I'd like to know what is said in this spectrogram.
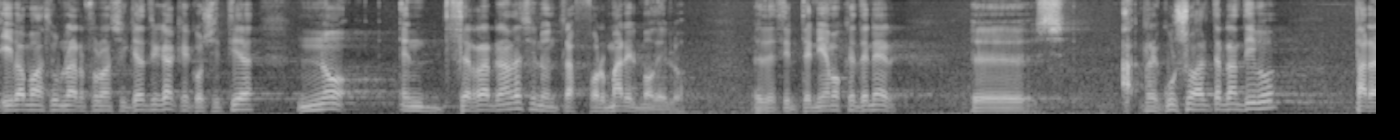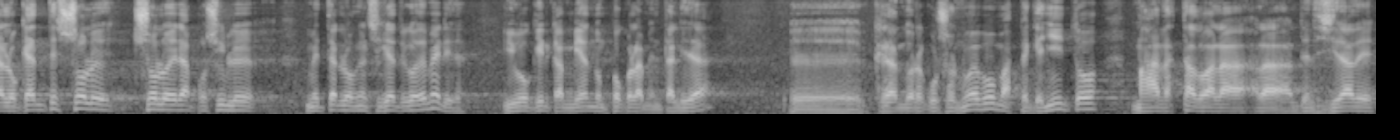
íbamos a hacer una reforma psiquiátrica que consistía no en cerrar nada, sino en transformar el modelo. Es decir, teníamos que tener eh, recursos alternativos para lo que antes solo, solo era posible meterlos en el psiquiátrico de Mérida. Y hubo que ir cambiando un poco la mentalidad eh, creando recursos nuevos, más pequeñitos, más adaptados a, las necesidades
